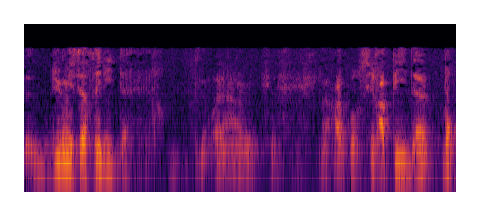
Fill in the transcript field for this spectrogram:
du mystère trinitaire. C'est un raccourci rapide, hein Bon.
